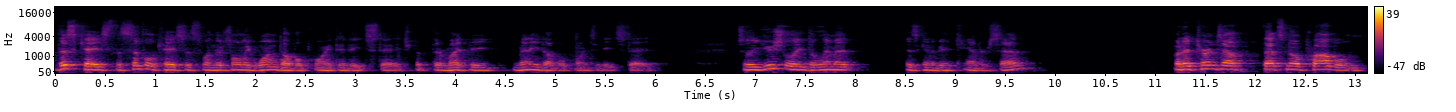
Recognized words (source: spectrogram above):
this case, the simple case is when there's only one double point at each stage, but there might be many double points at each stage. So usually the limit is going to be a Cantor set. But it turns out that's no problem.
